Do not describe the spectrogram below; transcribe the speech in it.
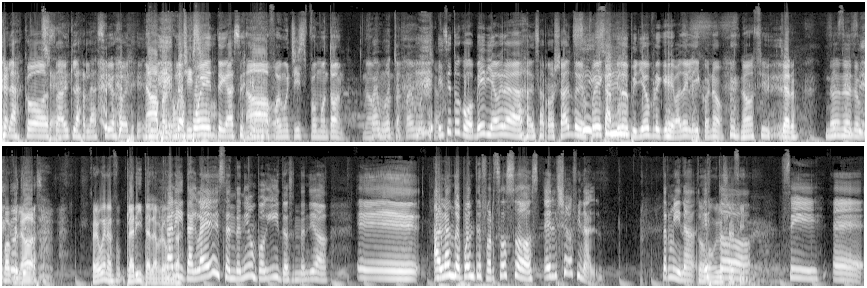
las cosas, Sí. ¿viste? las relaciones, No, pero fue los muchísimo. puentes que hacemos. No, fue muchísimo, fue un montón. No, Fue mucho, fue mucho. Él se estuvo como media hora desarrollando y Sí, después sí. cambió de opinión porque Batey le dijo no. No, sí, claro. No, Sí, no, sí, es un sí, Pero bueno, clarita la pregunta. Clarita, Clarita, se entendió un poquito, se entendió. Eh, hablando de puentes forzosos, el show final. Termina. Todo concluye al fin. Sí, eh,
